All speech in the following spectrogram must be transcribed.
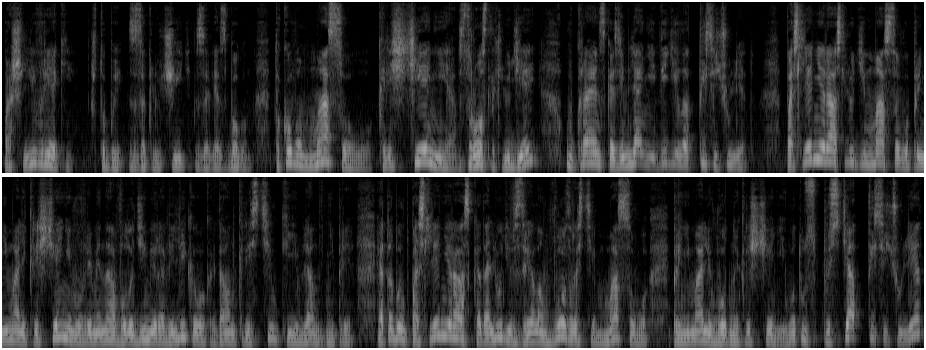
пошли в реки, чтобы заключить завет с Богом. Такого массового крещения взрослых людей украинская земля не видела тысячу лет. Последний раз люди массово принимали крещение во времена Владимира Великого, когда он крестил киевлян в Днепре. Это был последний раз, когда люди в зрелом возрасте массово принимали водное крещение. И вот тут спустя тысячу лет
